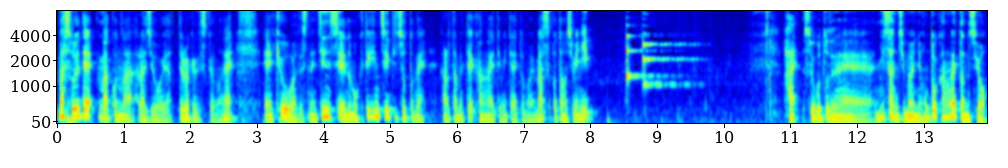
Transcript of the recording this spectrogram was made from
まあそれで、まあ、こんなラジオをやってるわけですけどもね、えー、今日はですね人生の目的についてちょっとね改めて考えてみたいと思います。お楽しみに。はい、そういうことでね、2、3日前に本当考えたんですよ。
